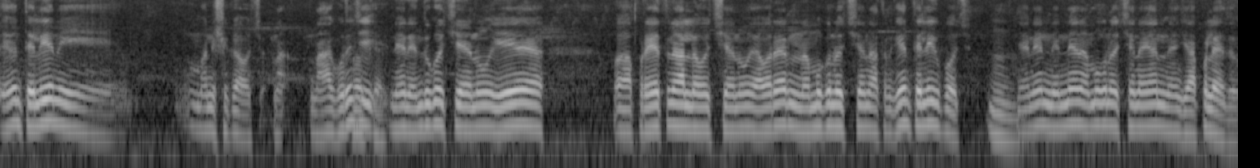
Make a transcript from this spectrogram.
ఏం తెలియని మనిషి కావచ్చు. నా నా గురించి నేను ఎందుకు వచ్చాను ఏ ప్రయత్నాల్లో వచ్చాను ఎవరైనా నమ్ముకుని వచ్చాను అతనికి ఏం తెలియకపోవచ్చు. నేనేం నిన్నే నమ్ముకుని వచ్చానయ్యా అని నేను చెప్పలేదు.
